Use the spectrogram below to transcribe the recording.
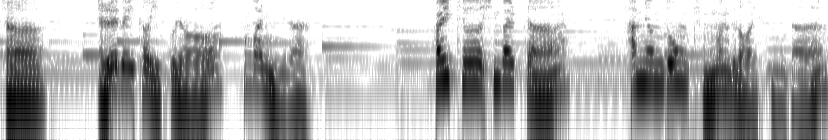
자, 엘리베이터 있고요. 현관입니다. 화이트 신발장 3년동 중문 들어가 있습니다.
